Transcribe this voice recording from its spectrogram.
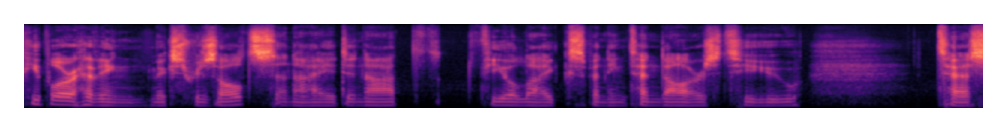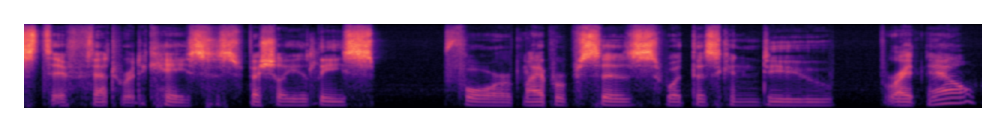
people are having mixed results, and I did not feel like spending ten dollars to test if that were the case, especially at least for my purposes, what this can do right now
